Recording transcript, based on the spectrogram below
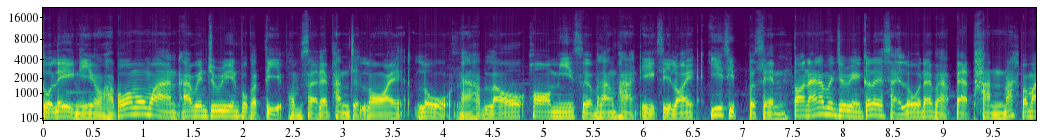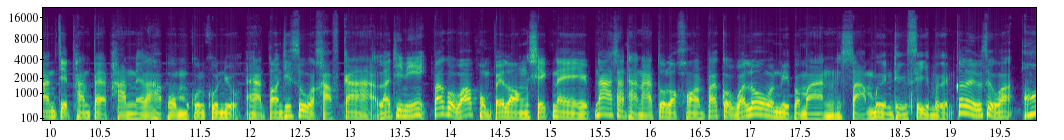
ตัวเลขนี้อยู่ครับ เพราะว่าเมื่อวานอาเวนจูรีนปกติ ผมใส่ได้พันเจ็ดร้อยโลนะครับ แล้วพอมีเสริมพลังผาดอีก 420%ตอนนั้นอาเวนจูรีนก็เลยใส่โลได้แบบ8,000นะประมาณ7,000 8,000เนี่ยแหละครับผมคุ้นๆอยู่อ่าตอนที่สู้กับคาฟกาแล้วทีนี้ปรากฏว่าผมไปลองเชคในหน้าสถานะตัวละคร ปรากฏว่าโล่มันมีประมาณ 30,000ถึง40,000ก็เลยรู้สึกว่าอ๋อ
